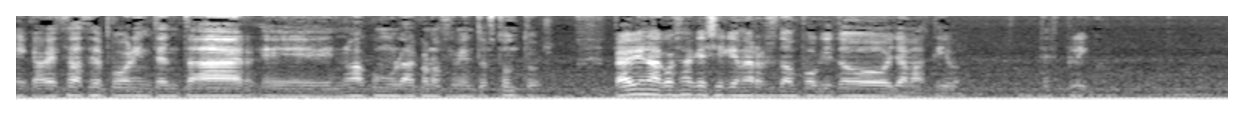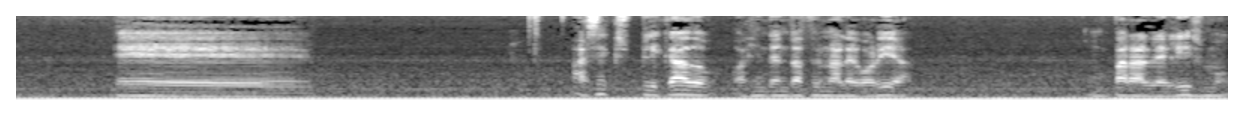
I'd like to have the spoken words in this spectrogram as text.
mi cabeza hace por intentar eh, no acumular conocimientos tontos. Pero hay una cosa que sí que me resulta un poquito llamativa. Te explico. Eh, has explicado, has intentado hacer una alegoría, un paralelismo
